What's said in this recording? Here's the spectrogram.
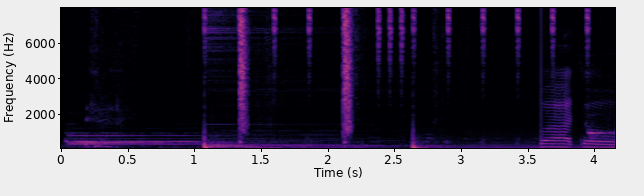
Wah tuh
